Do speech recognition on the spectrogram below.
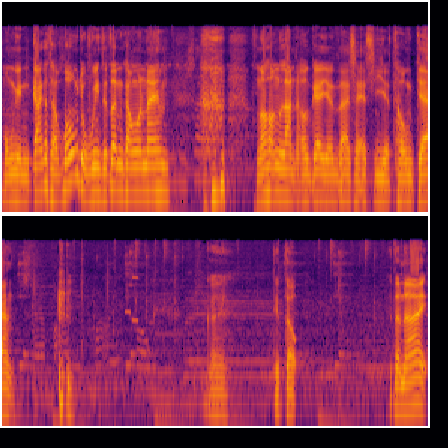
Một nghìn cái có thể bốn chục viên thủy tinh không anh em? Ngon lành. Ok chúng ta sẽ diệt thôn trang. ok tiếp tục. Thì tân đây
